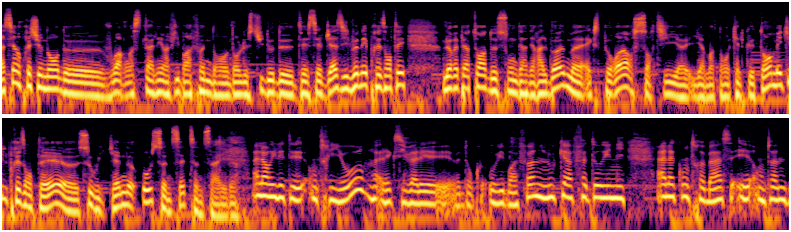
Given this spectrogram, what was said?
assez impressionnant de voir installer un vibraphone dans, le studio de TSF Jazz. Il venait présenter le répertoire de son dernier album, Explorer, sorti euh, il y a maintenant quelques temps, mais qu'il présentait euh, ce week-end au Sunset Sunside. Alors il était en trio, Alexis Vallée euh, donc au vibraphone, Luca Fattorini à la contrebasse et Antoine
